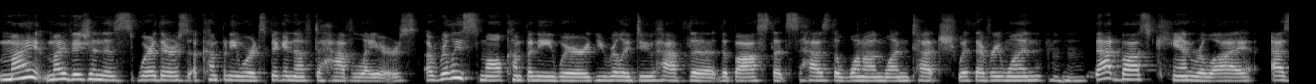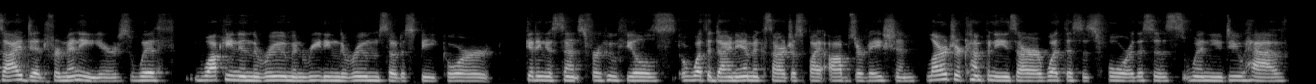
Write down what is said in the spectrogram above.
My my vision is where there's a company where it's big enough to have layers a really small company where you really do have the the boss that has the one-on-one touch with everyone mm-hmm. that boss can rely as i did for many years with walking in the room and reading the room so to speak or getting a sense for who feels or what the dynamics are just by observation. Larger companies are what this is for. This is when you do have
